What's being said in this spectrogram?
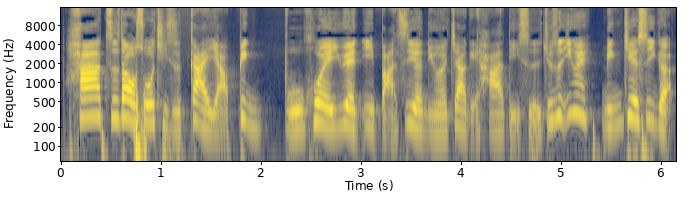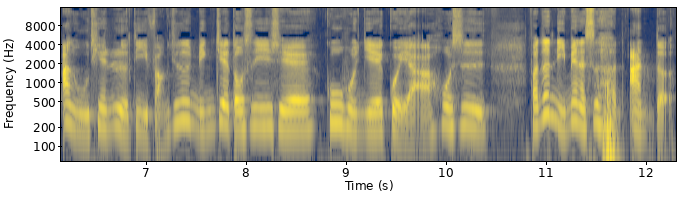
他知道说其实盖亚并。不会愿意把自己的女儿嫁给哈迪斯，就是因为冥界是一个暗无天日的地方，就是冥界都是一些孤魂野鬼啊，或是反正里面的是很暗的。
